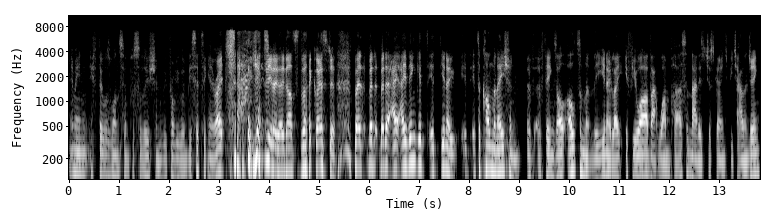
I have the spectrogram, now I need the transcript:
I mean, if there was one simple solution, we probably wouldn't be sitting here, right? yes, you know, to that question. But but but I, I think it's it you know it, it's a culmination of, of things. Ultimately, you know, like if you are that one person, that is just going to be challenging.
